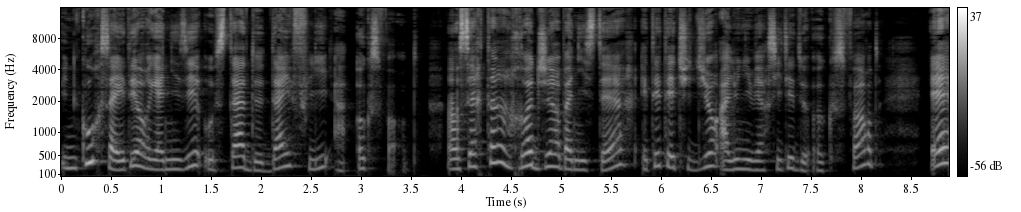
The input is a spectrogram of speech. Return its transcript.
une course a été organisée au stade de Dyfley à Oxford. Un certain Roger Bannister était étudiant à l'université de Oxford et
